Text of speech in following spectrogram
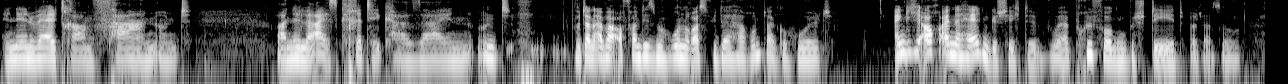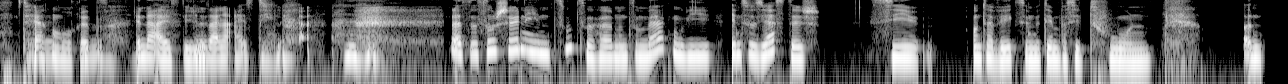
in den Weltraum fahren und Vanilleeiskritiker sein und wird dann aber auch von diesem hohen Ross wieder heruntergeholt. Eigentlich auch eine Heldengeschichte, wo er Prüfungen besteht oder so. Der äh, Moritz in der Eisdiele. In seiner Eisdiele. Das ist so schön, Ihnen zuzuhören und zu merken, wie enthusiastisch Sie unterwegs sind mit dem, was Sie tun. Und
